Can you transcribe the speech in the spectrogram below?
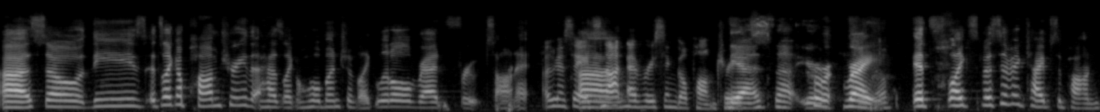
Uh, so these, it's like a palm tree that has like a whole bunch of like little red fruits on it. I was gonna say it's not Um, every single palm tree. Yeah, it's not your Cor- right. you know. It's like specific types of palm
